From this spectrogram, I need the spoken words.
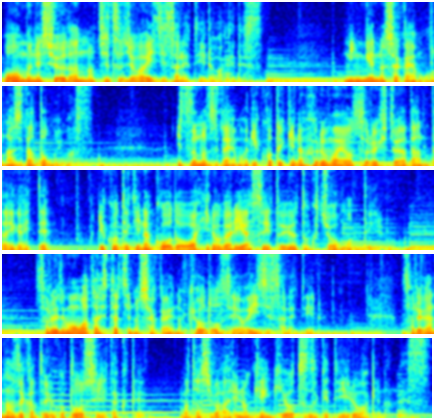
おおむね集団の秩序は維持されているわけです。人間の社会も同じだと思います。いつの時代も利己的な振る舞いをする人や団体がいて利己的な行動は広がりやすいという特徴を持っているそれでも私たちの社会の共同性は維持されているそれがなぜかということを知りたくて私はアリの研究を続けているわけなんです。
